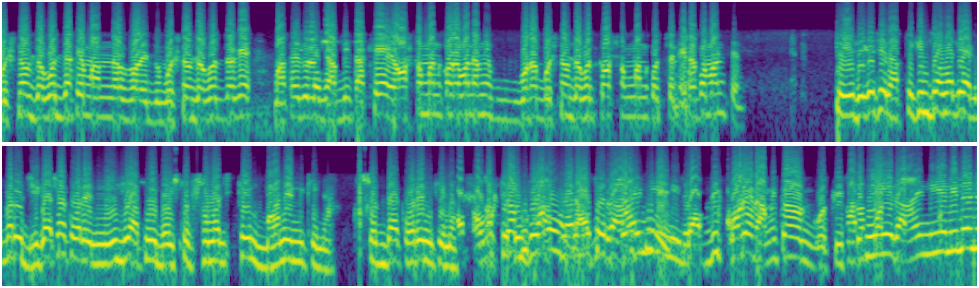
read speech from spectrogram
বৈষ্ণব জগৎ যাকে মান্য করে, বৈষ্ণব জগৎ যাকে মাথায় তুলে যে আপনি তাকে অসম্মান করা মানে আপনি গোটা বৈষ্ণব জগৎকে অসম্মান করছেন, এটা তো মানছেন? তো এই দেখেছেন, আপনি কিন্তু আমাকে একবারও জিজ্ঞাসা করেননি যে আপনি বৈষ্ণব সমাজকে মানেন কিনা। শ্রদ্ধা করেন কিনা? মতো রায় নিয়ে আপনি করেন আমি তো আপনি রায় নিয়ে নিলেন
